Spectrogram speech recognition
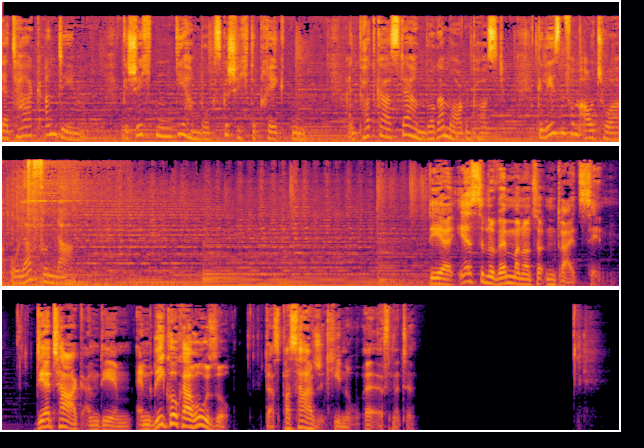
Der Tag an dem. Geschichten, die Hamburgs Geschichte prägten. Ein Podcast der Hamburger Morgenpost. Gelesen vom Autor Olaf Funder. Der 1. November 1913. Der Tag, an dem Enrico Caruso das Passagekino eröffnete.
